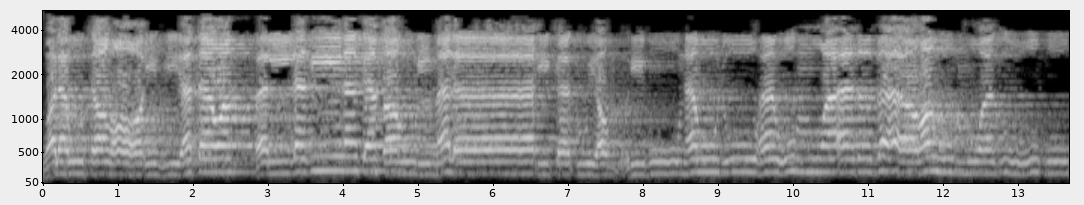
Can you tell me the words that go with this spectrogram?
ولو ترى إذ يتوفى الذين كفروا الملائكة يضربون وجوههم وأدبارهم وذوقوا,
